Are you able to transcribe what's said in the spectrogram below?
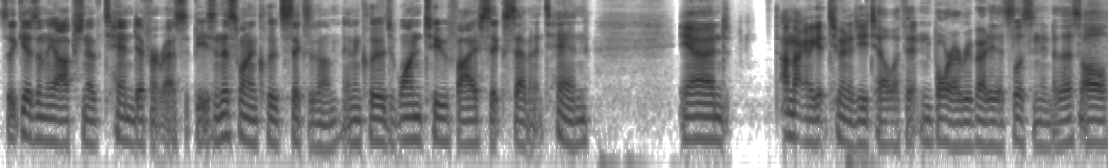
So it gives them the option of 10 different recipes. And this one includes six of them. It includes one, two, five, six, seven, and 10. And I'm not going to get too into detail with it and bore everybody that's listening to this. All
